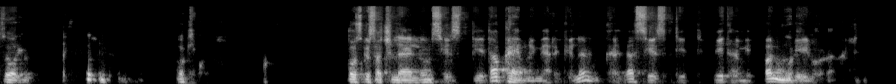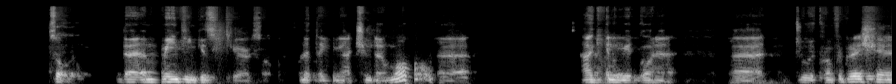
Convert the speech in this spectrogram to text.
ሶሪ ኦኬ ላይ ያለውን ሴልስ ዴታ ፕራይም ነው የሚያደርግልን። ከዛ ሴልስ ዴታ የሚባል ሞዴል ይኖረናል። ሶ the main thing is here. So ሁለተኛችን ደግሞ again we're gonna uh, do a configuration.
